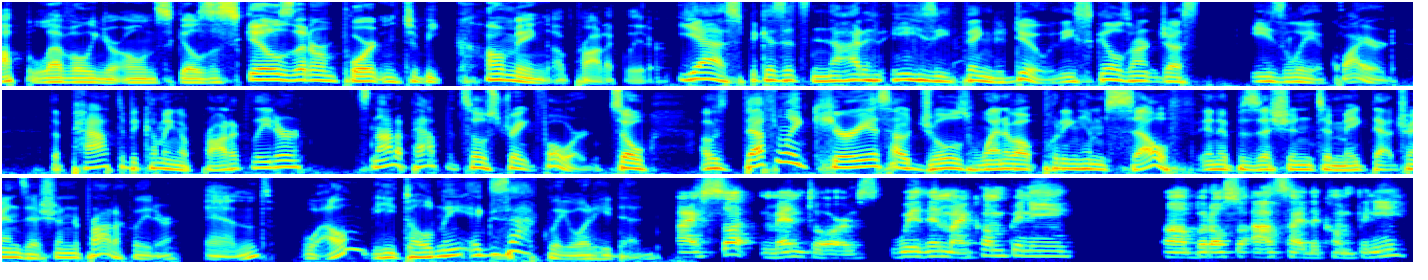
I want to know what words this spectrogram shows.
up leveling your own skills, the skills that are important to becoming a product leader. Yes, because it's not an easy thing to do. These skills aren't just easily acquired. The path to becoming a product leader, it's not a path that's so straightforward. So I was definitely curious how Jules went about putting himself in a position to make that transition to product leader. And Well, he told me exactly what he did. I sought mentors within my company, uh, but also outside the company.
